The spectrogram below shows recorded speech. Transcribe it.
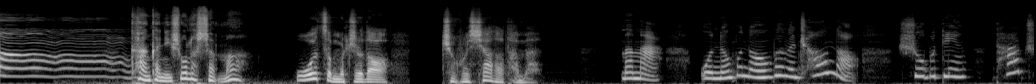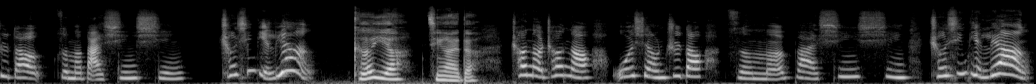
啊！看看你说了什么？我怎么知道这会吓到他们？妈妈，我能不能问问超脑？说不定他知道怎么把星星重新点亮。可以啊，亲爱的。超脑，超脑，我想知道怎么把星星重新点亮。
